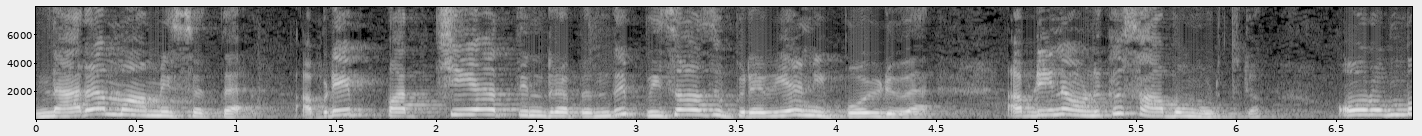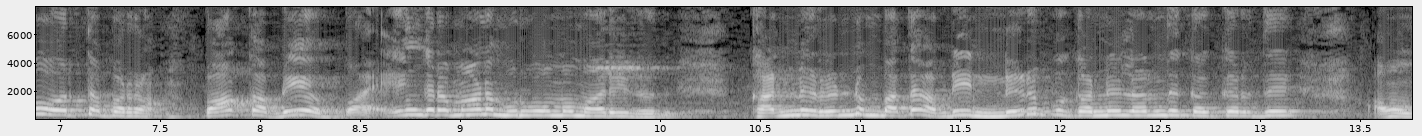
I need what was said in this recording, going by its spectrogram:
நரமாமிசத்தை அப்படியே பச்சையாக தின்ற வந்து பிசாசு பிறவியாக நீ போயிடுவ. அப்படின்னு அவனுக்கு சாபம் கொடுத்துட்டோம். அவன் ரொம்ப வருத்தப்படுறான். பார்க்க அப்படியே பயங்கரமான உருவமாக மாறிடுறது. கண்ணு ரெண்டும் பார்த்தா அப்படியே நெருப்பு கண்ணுலேருந்து கக்கிறது. அவன்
